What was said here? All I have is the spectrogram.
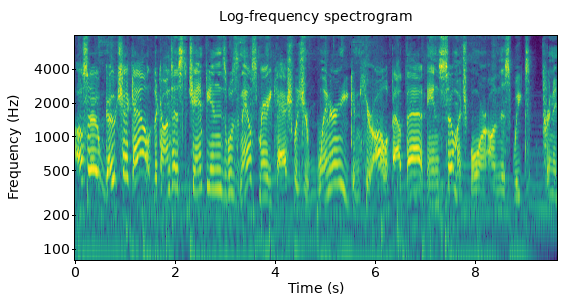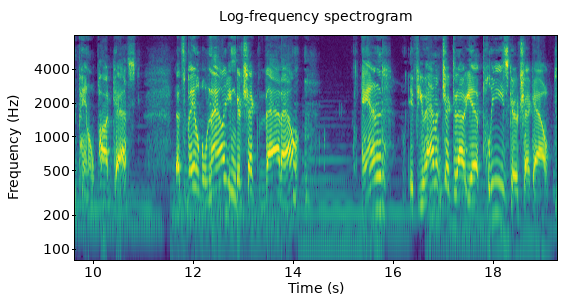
Also, go check out the Contest of Champions was announced. Mary Cash was your winner. You can hear all about that and so much more on this week's Printed Panel podcast. That's available now. You can go check that out. And if you haven't checked it out yet, please go check out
